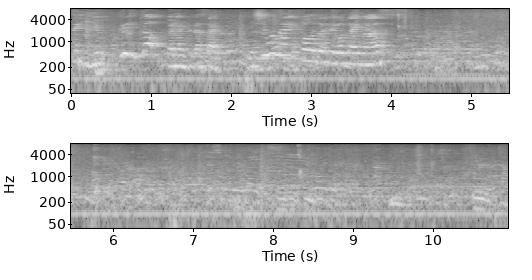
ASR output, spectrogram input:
ぜひゆっくりとご覧ください。西本盆踊りでございます。嗯。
